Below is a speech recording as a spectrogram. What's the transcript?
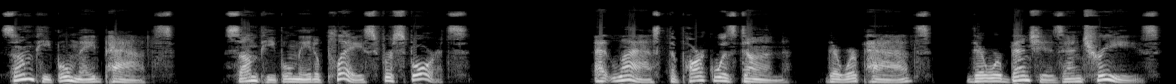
Some people made paths. Some people made a place for sports. At last the park was done. There were paths. There were benches and trees.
